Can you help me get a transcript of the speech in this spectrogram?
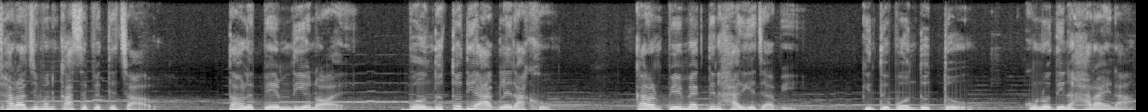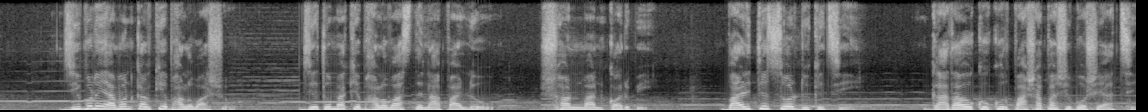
সারা জীবন কাছে পেতে চাও, তাহলে প্রেম দিয়ে নয়, বন্ধুত্ব দিয়ে আগলে রাখো। কারণ প্রেম একদিন হারিয়ে যাবে, কিন্তু বন্ধুত্ব কোনো দিন হারায় না। জীবনে এমন কাউকে ভালোবাসো, যে তোমাকে ভালোবাসতে না পারলেও সম্মান করবে। বাড়িতে চোর ঢুকেছে। গাদা ও কুকুর পাশাপাশি বসে আছে।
